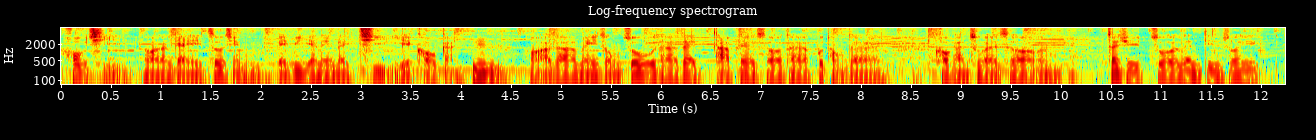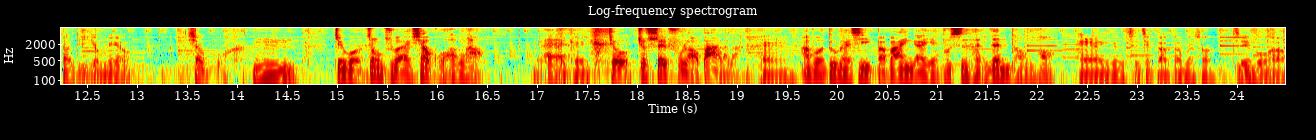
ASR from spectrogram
后期，我，咱家己做成 baby 安尼来试伊的口感。嗯哦，啊，跟每一种作物它在搭配的时候，它有不同的口感出来的时候，嗯，再去做认定，说，诶，到底有没有效果？嗯，结果种出来效果很好，哎还可以，就就说服老爸了吧？嘿，阿伯杜开西爸爸应该也不是很认同哈。嘿啊，伊讲直接搞讲不错，这无好，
